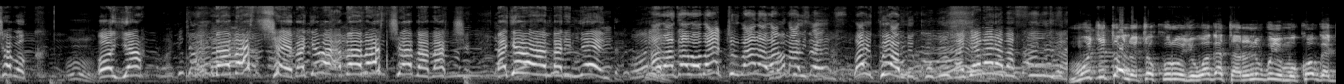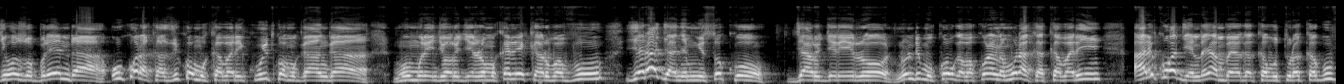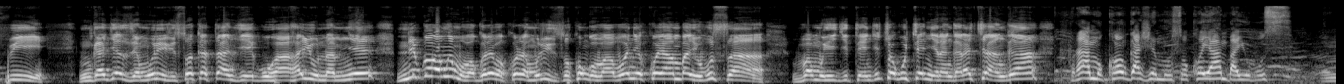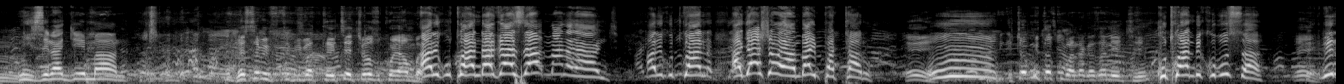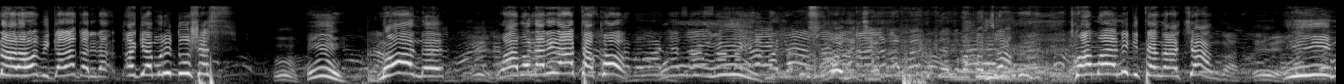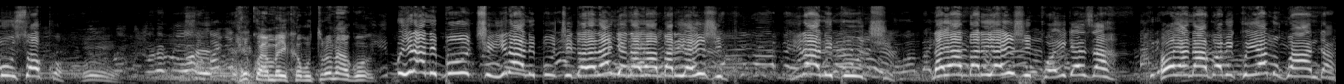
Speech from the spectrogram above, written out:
ibishoboka oya babace babace babace bajye barambara imyenda abagabo bacu barabamaze bari kwiyambika ubusa bajya barabafunga mu gitondo cyo kuri uyu wa gatanu ni bwo uyu mukobwa gihozo burenda ukora akazi ko mu kabari muganga. Mu murenge wa rugerero mu karere ka rubavu yarajyanye mu isoko rya rugerero. N'undi mukobwa bakorana muri aka kabari ariko we agenda yambaye kagufi. Ngo ageze muri iri soko atangiye guhaha yunamye ni bwo bamwe mu bagore bakorera muri iri soko ngo babonye ko yambaye ubusa. Bamuha igitenge cyo gukenyera ngo aracyanga. Uriya mukobwa aje mu isoko yambaye ubusa. Ni izina ry'imana. Mbese bifite bibateye ikihe kibazo uko yambaye? Ari kutwandagaza mana yanjye. Ari kutwanda ajya ashoboye yambaye ipataro. Icyo mwita kubandagaza ni iki? Kutwambika ubusa. Bino hari aho bigaragarira. Agiye muri dushe se. None. Wabona ari ratako twamuhaye n'igitenge aracyanga Mm, mu isoko ariko yambaye ikabutura ntago iriya ni buci iriya ni buci dore nanjye nayambariyeho ijipo iriya ni buci nayambariyeho ijipo igeze aha oya ntabwo bikwiye mu rwanda.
